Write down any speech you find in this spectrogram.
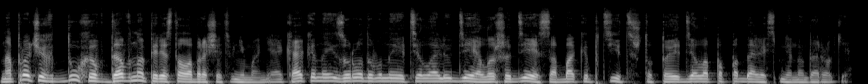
На прочих духов давно перестал обращать внимание, как и на изуродованные тела людей, лошадей, собак и птиц, что то и дело попадались мне на дороге.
